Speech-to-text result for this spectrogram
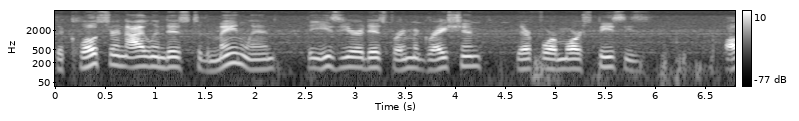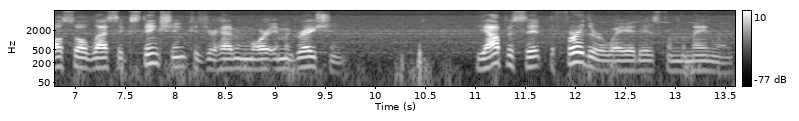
The closer an island is to the mainland, the easier it is for immigration, therefore more species. Also less extinction because you're having more immigration. The opposite, the further away it is from the mainland.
